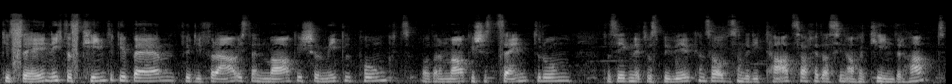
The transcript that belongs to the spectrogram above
gesehen. Nicht das Kindergebären für die Frau ist ein magischer Mittelpunkt oder ein magisches Zentrum das irgendetwas bewirken sollte, sondern die Tatsache, dass sie nachher Kinder hat,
